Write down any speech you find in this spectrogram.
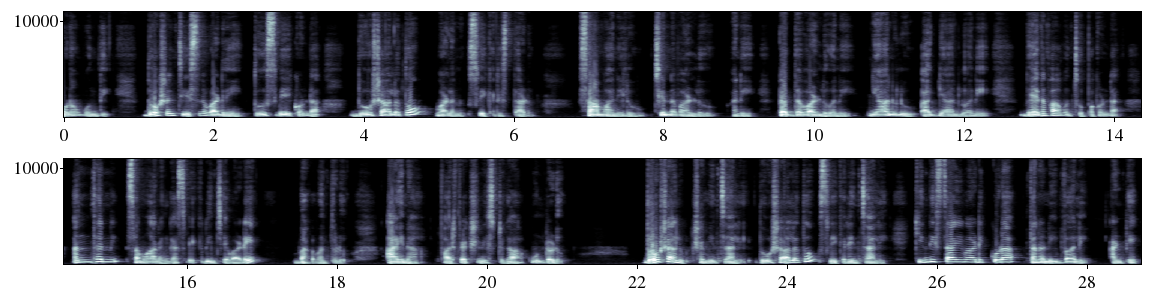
గుణం ఉంది. దోషం చేసిన వాడిని తోసివేయకుండా దోషాలతో వాళ్ళను స్వీకరిస్తాడు. సామాన్యులు చిన్నవాళ్ళు అని పెద్దవాళ్ళు అని జ్ఞానులు అజ్ఞానులు అని భేదభావం చూపకుండా అందరినీ సమానంగా స్వీకరించేవాడే భగవంతుడు. ఆయన పర్ఫెక్షనిస్ట్గా ఉండడు. దోషాలు క్షమించాలి దోషాలతో స్వీకరించాలి. కింది స్థాయి వాడికి కూడా తనని ఇవ్వాలి అంటే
